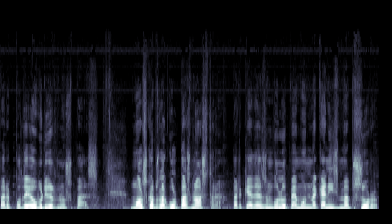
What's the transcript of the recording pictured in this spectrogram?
per poder obrir-nos pas. Molts cops la culpa és nostra, perquè desenvolupem un mecanisme absurd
